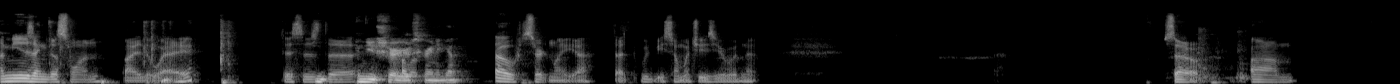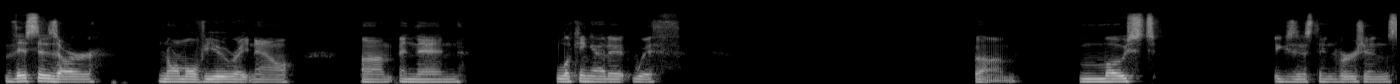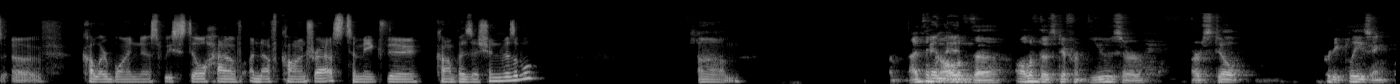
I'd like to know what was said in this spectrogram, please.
I'm using this one, by the way. This is the Can you share your screen again? oh, certainly, yeah. That would be so much easier, wouldn't it? So, um, this is our normal view right now. Um, and then looking at it with um, most existing versions of color blindness, we still have enough contrast to make the composition visible. Um, I think all then- of the all of those different views are are still pretty pleasing.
